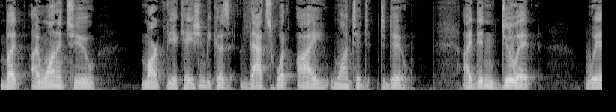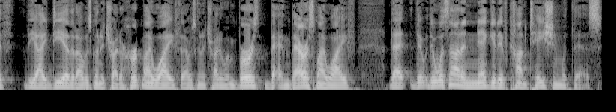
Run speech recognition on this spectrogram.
but I wanted to mark the occasion because that's what I wanted to do. I didn't do it with the idea that I was going to try to hurt my wife, that I was going to try to embarrass, embarrass my wife, that there, there was not a negative connotation with this.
